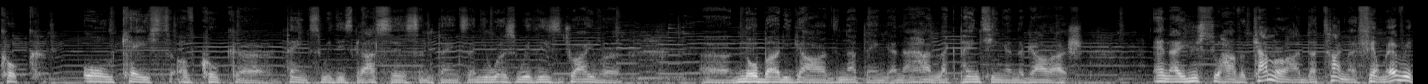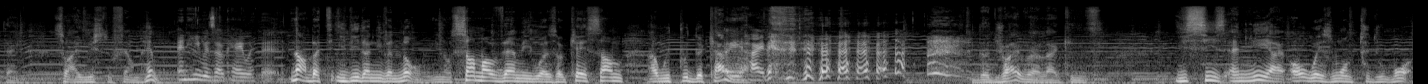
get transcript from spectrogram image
Coke, old case of Coke uh, things with his glasses and things, and he was with his driver. Uh, no bodyguards, nothing, and I had like painting in the garage. And I used to have a camera at that time. I film everything, so I used to film him. And he was okay with it. No, but he didn't even know. You know, some of them he was okay. Some I would put the camera. you hide it. The driver, like he's, he sees, and me, I always want to do more.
